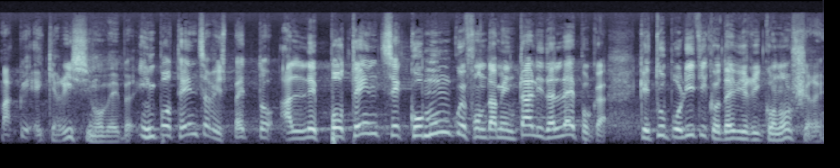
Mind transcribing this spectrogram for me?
Ma qui è chiarissimo Weber, impotenza rispetto alle potenze comunque fondamentali dell'epoca che tu politico devi riconoscere,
